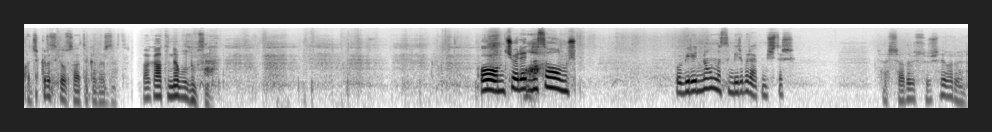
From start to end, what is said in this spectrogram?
Acıkırız ki o saate kadar zaten. Bak hatun ne buldum sana. O onun şöyle nasıl olmuş? Bu birinin olmasın biri bırakmıştır. Aşağıda bir sürü şey var öyle.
